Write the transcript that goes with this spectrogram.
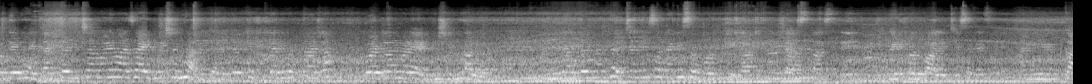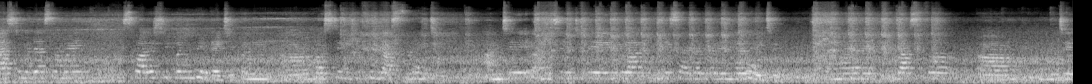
कुठे राहत आणि त्यांच्यामुळे माझं ॲडमिशन झालं. खरं तर खूप तरी होतं माझ्या वडिलांमुळे ॲडमिशन झालं. आणि नंतर मग घरच्यांनी सगळ्यांनी सपोर्ट केला. जास्त असते मेडिकल कॉलेजचे सगळे आणि कास्टमध्ये असल्यामुळे स्कॉलरशिप पण भेटायची पण हॉस्टेलची फी जास्त राहायची. आमचे हॉस्टेलचे एक लाख वीस हजारपर्यंत राहायचे त्यामुळे जास्त म्हणजे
